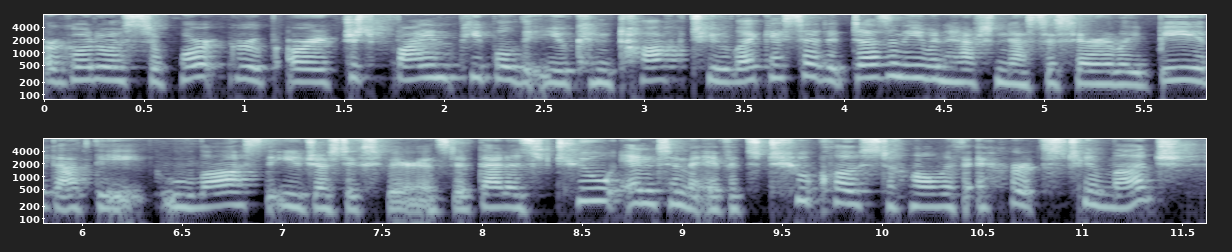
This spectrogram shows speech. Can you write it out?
or go to a support group, or just find people that you can talk to. Like I said, it doesn't even have to necessarily be about the loss that you just experienced. If that is too intimate, if it's too close to home, if it hurts too much,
